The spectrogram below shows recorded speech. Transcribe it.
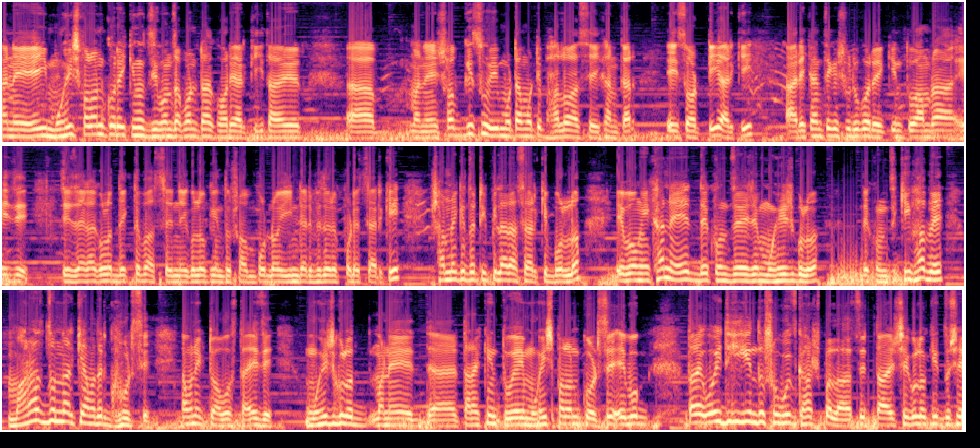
মানে এই মহিষ পালন করে কিন্তু জীবনযাপনটা করে আর কি, তাদের মানে সব কিছুই মোটামুটি ভালো আছে এখানকার, এই শহরটি আর কি। আর এখান থেকে শুরু করে কিন্তু আমরা এই যে যে জায়গাগুলো দেখতে পাচ্ছেন, এগুলো কিন্তু সম্পূর্ণ ইন্ডিয়ার ভিতরে পড়েছে আর কি। সামনে কিন্তু একটি পিলার আছে আর কি বলল। এবং এখানে দেখুন যে, এই যে মহিষগুলো, দেখুন যে কীভাবে মারার জন্য আর কি আমাদের ঘুরছে। এমন একটি অবস্থা। এই যে মহিষগুলো মানে তারা কিন্তু এই মহিষ পালন করছে এবং তারা ওই দিকে কিন্তু সবুজ ঘাসপালা আছে তাই সেগুলো কিন্তু সে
